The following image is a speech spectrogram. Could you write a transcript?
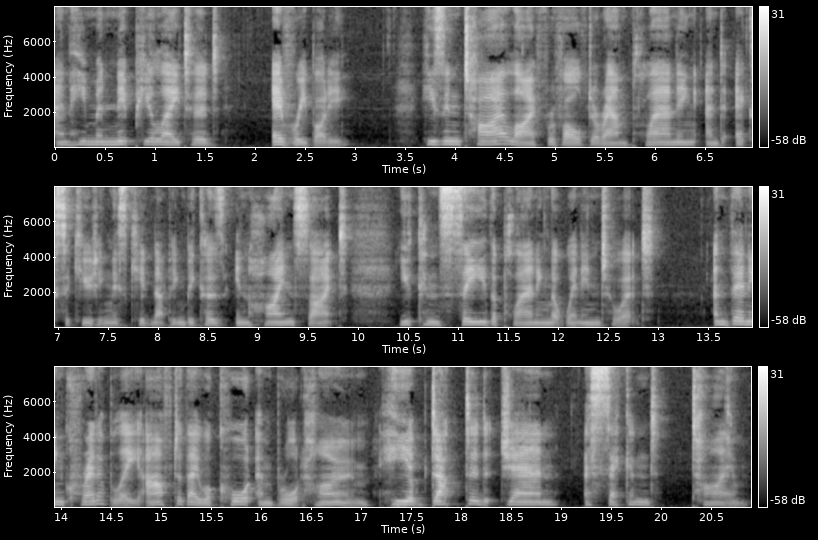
and he manipulated everybody. His entire life revolved around planning and executing this kidnapping because, in hindsight, you can see the planning that went into it. And then, incredibly, after they were caught and brought home, he abducted Jan a second time.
